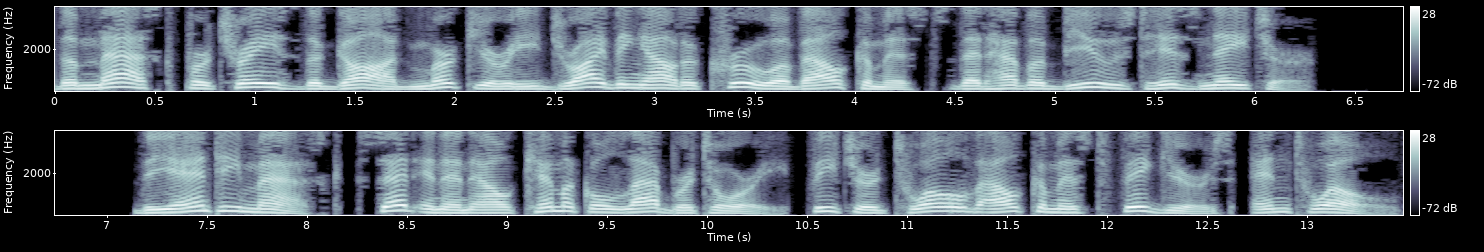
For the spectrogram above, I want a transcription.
The masque portrays the god Mercury driving out a crew of alchemists that have abused his nature. The anti-masque, set in an alchemical laboratory, featured 12 alchemist figures, and 12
